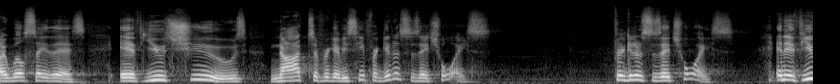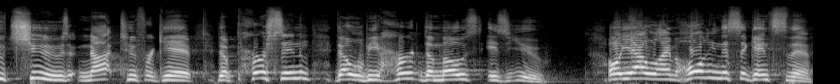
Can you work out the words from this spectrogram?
I will say this if you choose not to forgive, you see, forgiveness is a choice. Forgiveness is a choice. And if you choose not to forgive, the person that will be hurt the most is you. Oh, yeah, well, I'm holding this against them.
